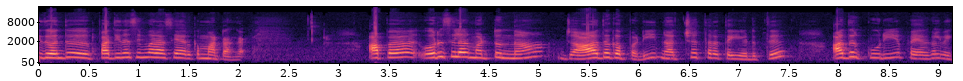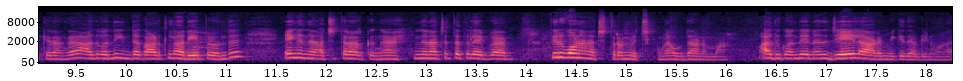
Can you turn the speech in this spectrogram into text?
இது வந்து பார்த்திங்கன்னா சிம்மராசியாக இருக்க மாட்டாங்க. அப்போ ஒரு சிலர் மட்டும்தான் ஜாதகப்படி நட்சத்திரத்தை எடுத்து அதற்குரிய பெயர்கள் வைக்கிறாங்க. அது வந்து இந்த காலத்தில் நிறைய பேர் வந்து எங்கே இந்த நட்சத்திரம் இருக்குங்க. இந்த நட்சத்திரத்தில் இப்போ திருவோண நட்சத்திரம்னு வச்சுக்கோங்களேன் உதாரணமாக அதுக்கு வந்து என்னது? ஜெயில ஆரம்பிக்குது அப்படின்வாங்க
